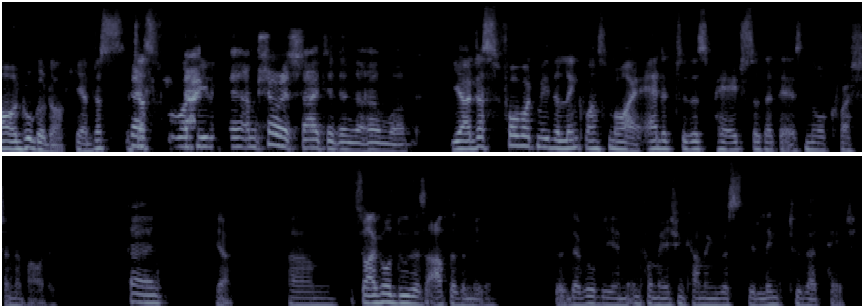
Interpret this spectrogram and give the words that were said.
Oh, a Google Doc? Yeah, just Yes, just forward me. the- I'm sure it's cited in the homework. Yeah, just forward me the link once more. I add it to this page so that there is no question about it. Fine. Um, so I will do this after the meeting. So there will be an information coming with the link to that page.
